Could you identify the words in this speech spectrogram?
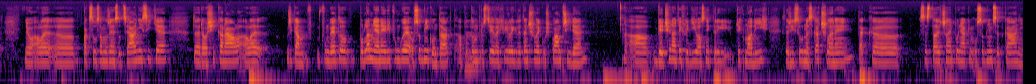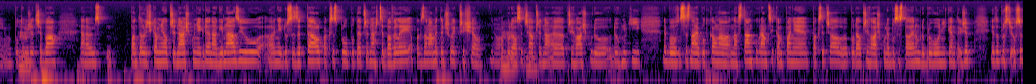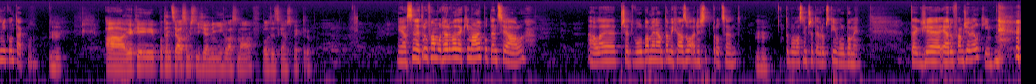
Jo, ale uh, pak jsou samozřejmě sociální sítě, to je další kanál, ale říkám, funguje to, podle mě nejlíp funguje osobní kontakt a potom hmm. prostě ve chvíli, kdy ten člověk už k vám přijde, a většina těch lidí, vlastně, který, těch mladých, kteří jsou dneska členy, tak eh, se stali členy po nějakém osobním setkání. Potom, mm. že třeba, já nevím, pan Telička měl přednášku někde na gymnáziu, někdo se zeptal, pak se spolu po té přednášce bavili a pak za námi ten člověk přišel jo, a mhm, podal si třeba mhm. předna, eh, přihlášku do, do hnutí, nebo se s námi potkal na, na stánku v rámci kampaně, pak si přál, podal přihlášku nebo se stal jenom dobrovolníkem, takže je to prostě osobní kontakt. No. Mm-hmm. A jaký potenciál si myslíš, že nyní hlas má v politickém spektru? Já si netroufám odhadovat, jaký máme potenciál, ale před volbami nám tam vycházelo a 10%. Mm-hmm. To bylo vlastně před evropskými volbami. Takže já doufám, že velký.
